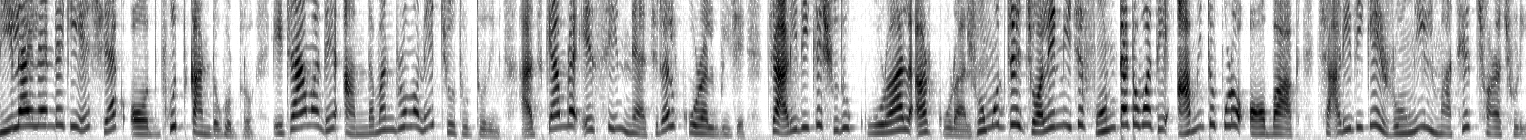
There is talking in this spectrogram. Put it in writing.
নীল আইল্যান্ডে গিয়ে সে এক অদ্ভুত কাণ্ড ঘটলো। এটা আমাদের আন্দামান ভ্রমণের চতুর্থ দিন। আজকে আমরা এসছি ন্যাচারাল কোরাল ব্রিজে। চারিদিকে শুধু কোরাল আর কোরাল। সমুদ্রের জলের নিচে ফোনটা টোবাতে আমি তো পুরো অবাক। চারিদিকে রঙিন মাছের ছড়াছড়ি।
